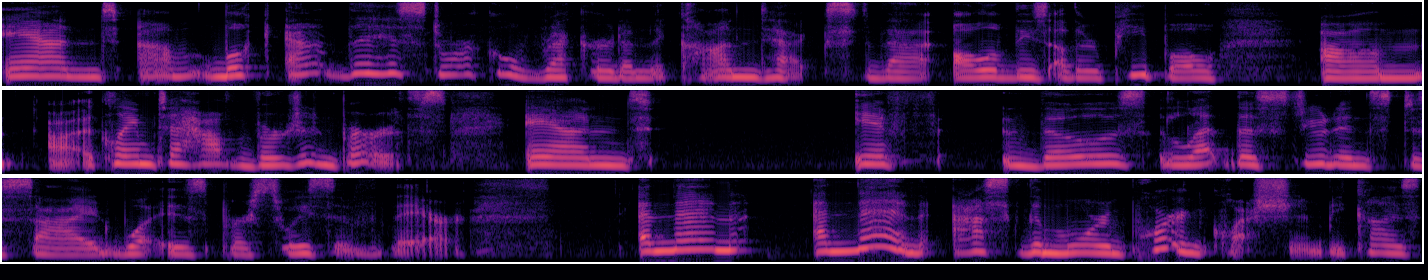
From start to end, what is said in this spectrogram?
and um, look at the historical record and the context that all of these other people um, uh, claim to have virgin births. And if those, let the students decide what is persuasive there. And then and then ask the more important question because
